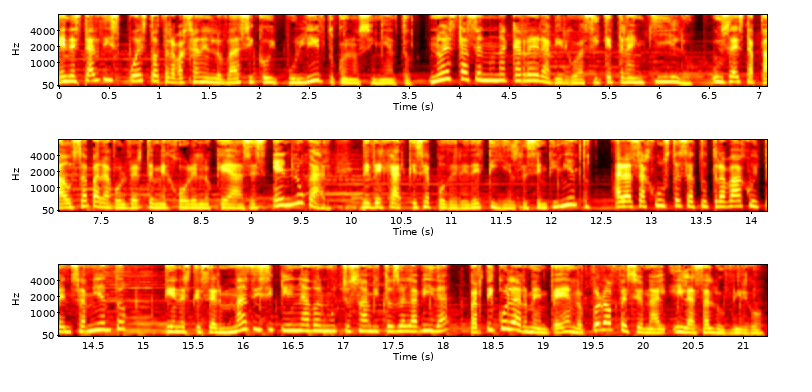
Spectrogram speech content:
en estar dispuesto a trabajar en lo básico y pulir tu conocimiento. No estás en una carrera, Virgo, así que tranquilo. Usa esta pausa para volverte mejor en lo que haces, en lugar de dejar que se apodere de ti el resentimiento. Harás ajustes a tu trabajo y pensamiento. Tienes que ser más disciplinado en muchos ámbitos de la vida, particularmente en lo profesional y la salud, Virgo.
